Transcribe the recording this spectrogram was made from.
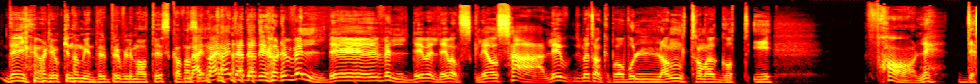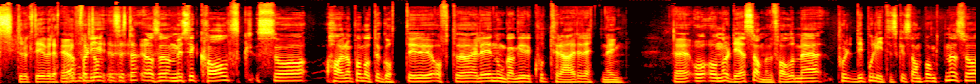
Det gjør det jo ikke noe mindre problematisk, kan man nei, si. Nei, nei, det, det, det, gjør det veldig, veldig, veldig vanskelig. Og særlig med tanke på hvor langt han har gått i farlig, destruktiv retning. Ja, fordi, altså, musikalsk så har han på en måte gått i ofte, eller noen ganger kontrær retning. Eh, og, og, når det sammenfaller med de politiske standpunktene, så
